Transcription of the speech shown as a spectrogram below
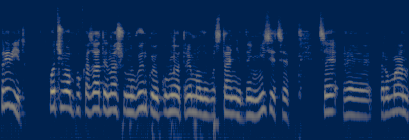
Привіт! Хочу вам показати нашу новинку, яку ми отримали в останній день місяця. Це е, роман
